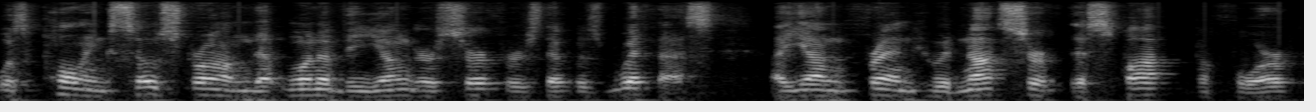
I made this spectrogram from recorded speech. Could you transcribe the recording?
was pulling so strong that one of the younger surfers that was with us, a young friend who had not surfed this spot before,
